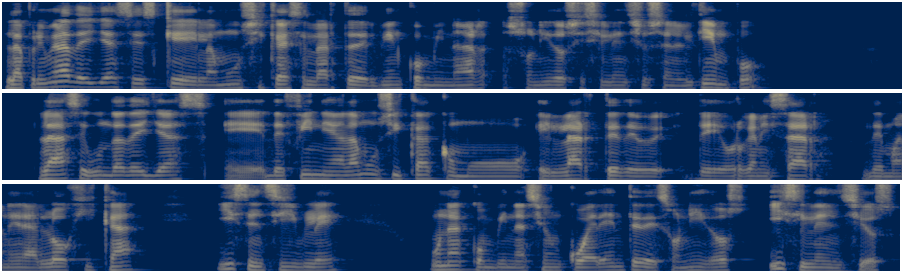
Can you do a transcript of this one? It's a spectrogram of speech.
La primera de ellas es que la música es el arte del bien combinar sonidos y silencios en el tiempo, la segunda de ellas eh, define a la música como el arte de, organizar de manera lógica y sensible una combinación coherente de sonidos y silencios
